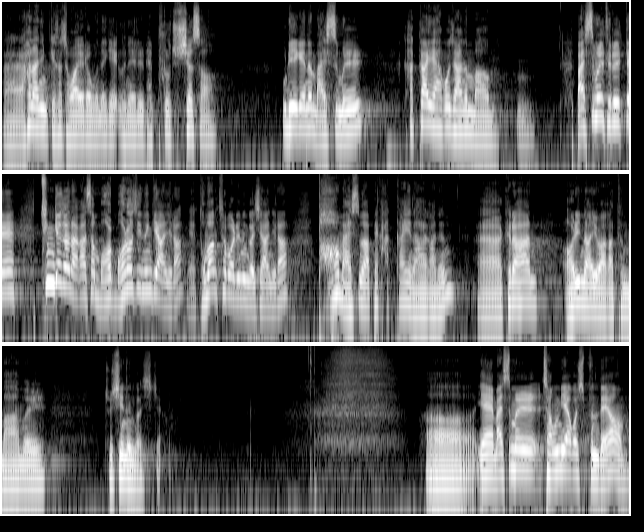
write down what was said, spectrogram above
아, 하나님께서 저와 여러분에게 은혜를 베풀어 주셔서 우리에게는 말씀을 가까이 하고자 하는 마음, 음, 말씀을 들을 때 튕겨져 나가서 멀어지는 게 아니라 예, 도망쳐 버리는 것이 아니라 더 말씀 앞에 가까이 나아가는 아, 그러한 어린아이와 같은 마음을 주시는 것이죠. 어, 예, 말씀을 정리하고 싶은데요.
